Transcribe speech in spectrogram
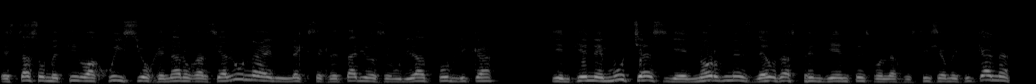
está sometido a juicio Genaro García Luna, el exsecretario de Seguridad Pública, quien tiene muchas y enormes deudas pendientes con la justicia mexicana,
